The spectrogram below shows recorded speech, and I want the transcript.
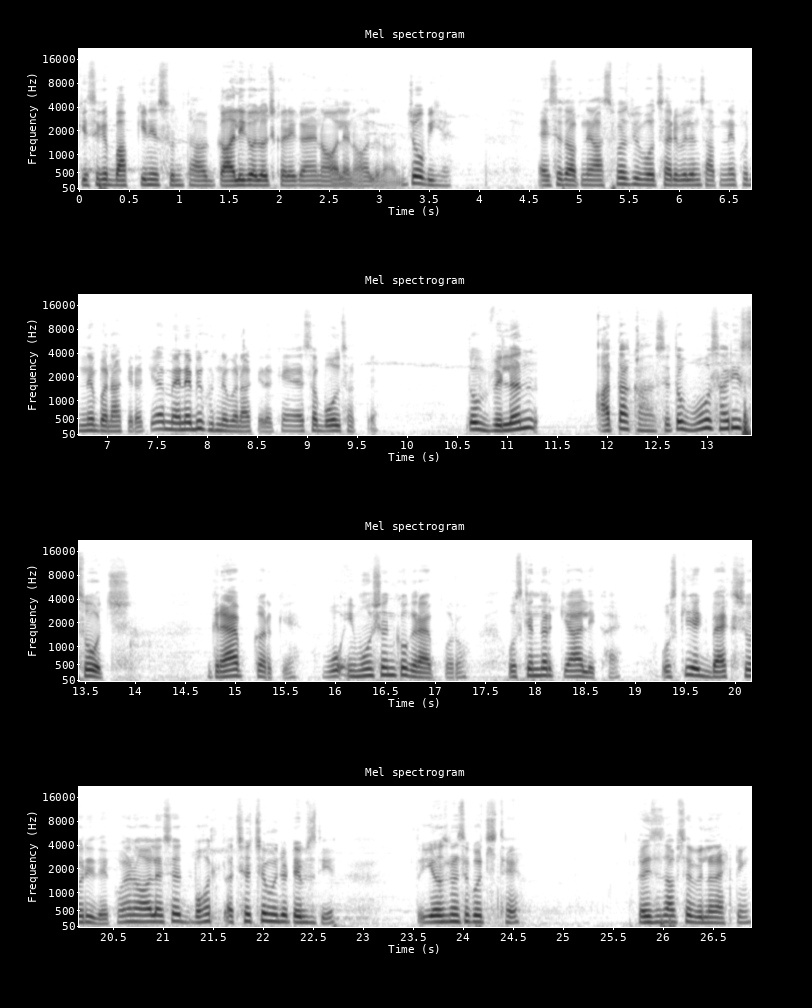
किसी के बाप की नहीं सुनता, गाली गलोच करेगा and all and all and all जो भी है। ऐसे तो अपने आसपास भी बहुत सारे विलन्स आपने खुद ने बना के रखे या मैंने भी खुद ने बना के रखे हैं, ऐसा बोल सकते हैं। तो विलन आता कहाँ से? तो वो सारी सोच ग्रैब करके, वो इमोशन को ग्रैब करो। उसके अंदर क्या लिखा है? उसकी एक बैक स्टोरी देखो एंड ऑल ऐसे बहुत अच्छे अच्छे मुझे टिप्स दिए। तो ये उसमें से कुछ थे। तो इस हिसाब से विलन एक्टिंग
